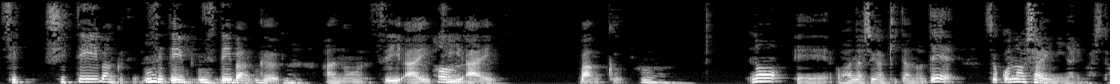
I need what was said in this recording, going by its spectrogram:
シシティバンクって、シティ、シティバンク、あの、CITI バンクの、えー、お話が来たので、そこの社員になりました。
